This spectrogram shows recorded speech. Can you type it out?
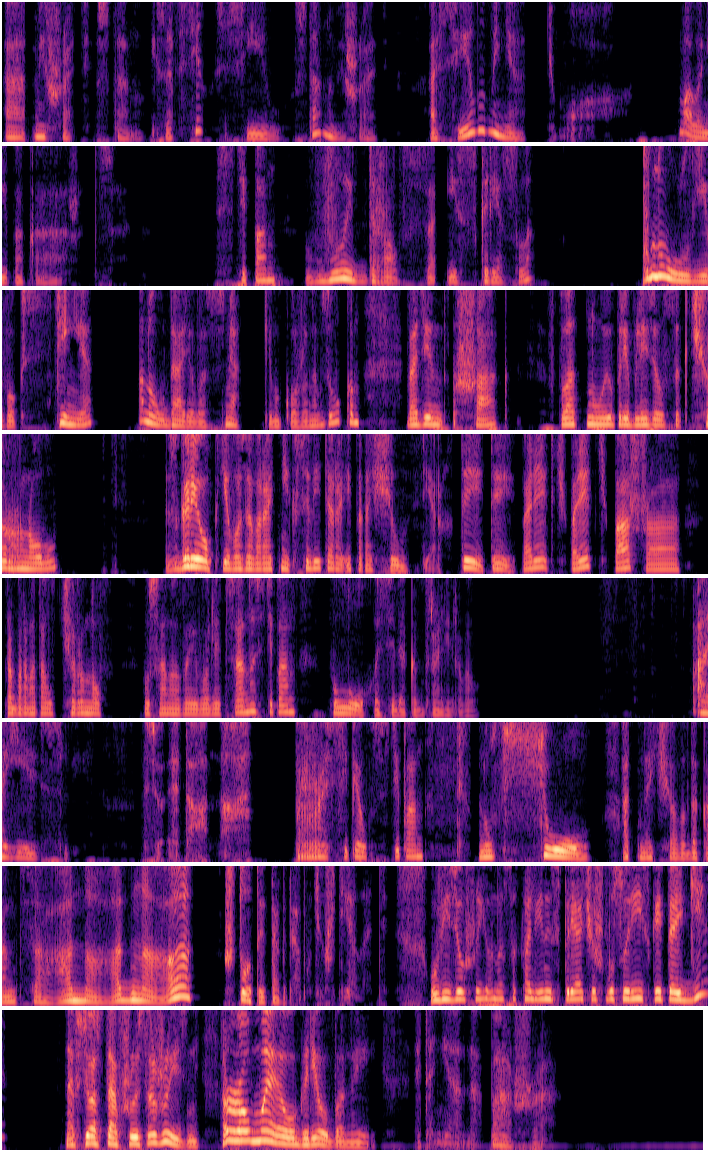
а мешать стану. Изо всех сил стану мешать. А сил у меня тьма. Мало не покажется. Степан выдрался из кресла, пнул его к стене. Оно ударило с мягким кожаным звуком. В один шаг вплотную приблизился к Чернову, сгреб его за воротник свитера и потащил вверх. — Ты, ты, полегче, полегче, Паша! — пробормотал Чернов у самого его лица, но Степан плохо себя контролировал. — А если все это она? — просипел Степан. — Ну, все от начала до конца. Она одна, а? Что ты тогда будешь делать? Увезешь ее на Сахалин и спрячешь в уссурийской тайге? На всю оставшуюся жизнь. Ромео гребаный. Это не она, Паша.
